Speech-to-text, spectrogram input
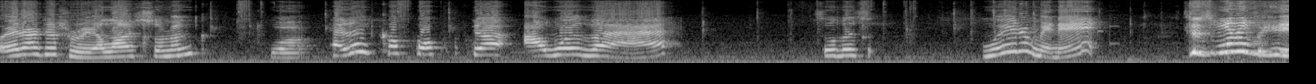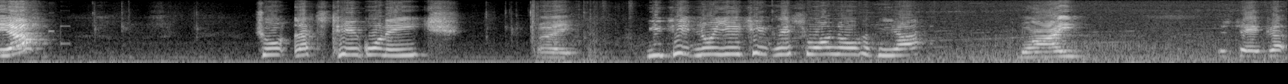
Wait, I just realised something. What? Helicopter hour there. So there's. Wait a minute. There's one over here. So let's take one each. Right. You take no, you take this one over here. Why? Just take it.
